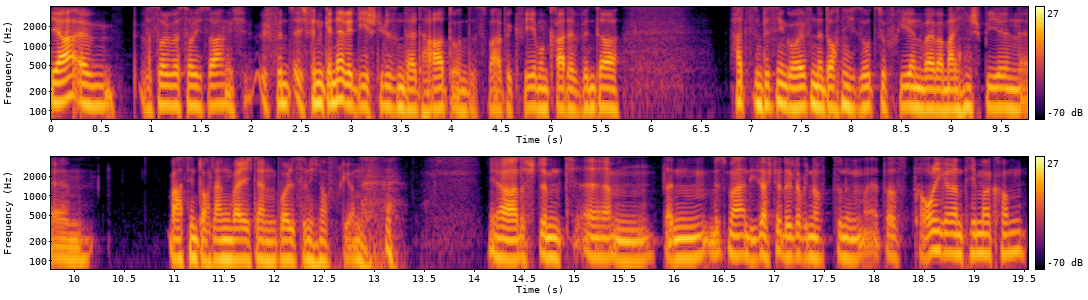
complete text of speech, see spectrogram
Ja, ähm, was, soll, was soll ich sagen? Ich, ich finde ich find generell, die Stühle sind halt hart und es war bequem und gerade im Winter hat es ein bisschen geholfen, dann doch nicht so zu frieren, weil bei manchen Spielen ähm, war es ihm doch langweilig, dann wolltest du nicht noch frieren. ja, das stimmt. Ähm, dann müssen wir an dieser Stelle, glaube ich, noch zu einem etwas traurigeren Thema kommen.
